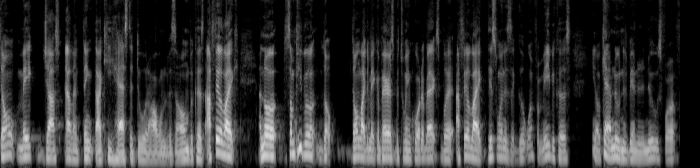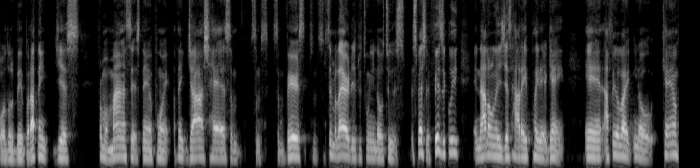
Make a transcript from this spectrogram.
Don't make Josh Allen think like he has to do it all on his own because I feel like I know some people don't don't like to make comparisons between quarterbacks, but I feel like this one is a good one for me because you know Cam Newton has been in the news for for a little bit, but I think just from a mindset standpoint, I think Josh has some some some various some similarities between those two, especially physically and not only just how they play their game. And I feel like you know Cam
